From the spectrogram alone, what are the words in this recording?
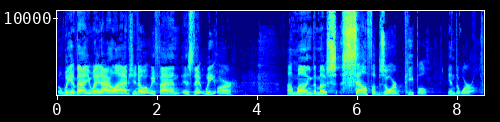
When we evaluate our lives, you know what we find is that we are among the most self absorbed people in the world.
